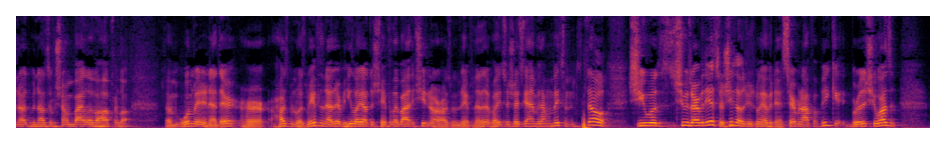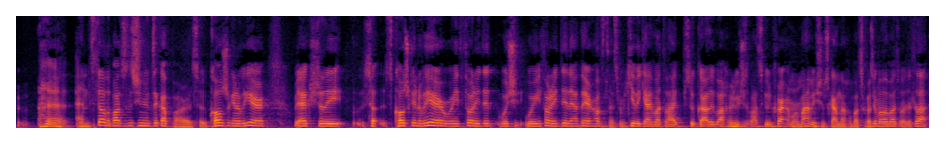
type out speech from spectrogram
Shenad Ben Nazar Sham Baila Vahafer Lo Um, the woman made another. Her husband was made from the nether, but he laid out the the body. She didn't know her husband was made from the nether. Still, she was she was over the answer. She thought she was going to have an answer, but not but really she wasn't. and still, the pasuk says she needs a kapara. So kol over here, we actually so kol over here where he thought he did where, she, where he thought he did have there of this. We're keeping about the psuk ali. You just pasuk kar. Or mami should come nach pasuk chazim ala pasuk.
